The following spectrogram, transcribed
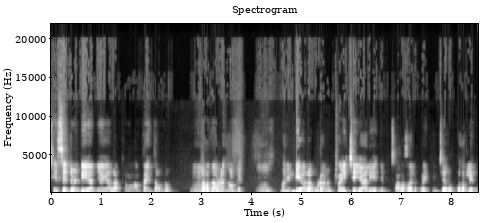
చేసేటువంటి అన్యాయాల అక్రమం అంతా ఇంత ఉండవు. చాలా దారుణంగా ఉంటాయి. మన ఇండియాలో కూడాను ట్రై చేయాలి అని చెప్పి చాలాసార్లు ప్రయత్నించారు కుదరలేదు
